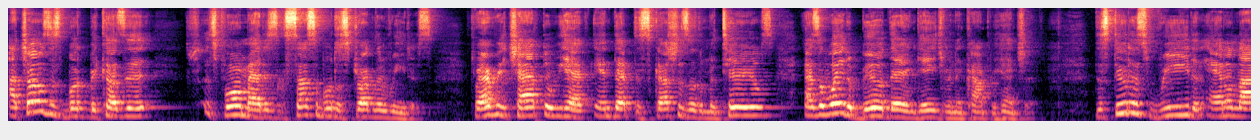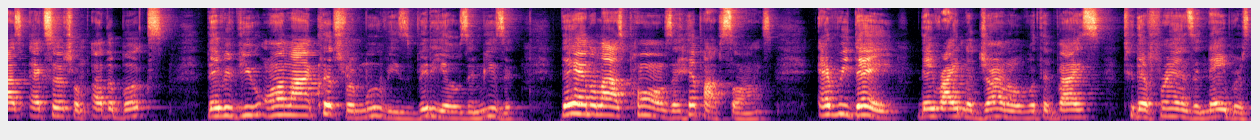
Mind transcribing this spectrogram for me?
I chose this book because it, its format is accessible to struggling readers. For every chapter, we have in depth discussions of the materials as a way to build their engagement and comprehension. The students read and analyze excerpts from other books. They review online clips from movies, videos, and music. They analyze poems and hip hop songs. Every day, they write in a journal with advice to their friends and neighbors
